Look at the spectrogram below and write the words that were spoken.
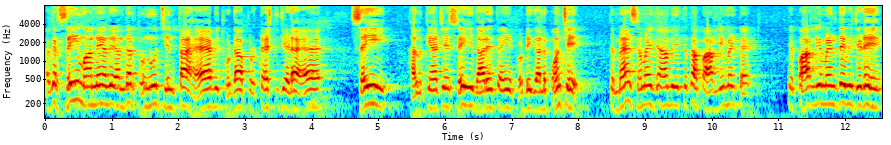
ਅਗਰ ਸਹੀ ਮਾਨਿਆਂ ਦੇ ਅੰਦਰ ਤੁਹਾਨੂੰ ਚਿੰਤਾ ਹੈ ਵੀ ਤੁਹਾਡਾ ਪ੍ਰੋਟੈਸਟ ਜਿਹੜਾ ਹੈ ਸਹੀ ਹਲਕਿਆਂ 'ਚ ਸਹੀ ادارے ਤਾਈਂ ਤੁਹਾਡੀ ਗੱਲ ਪਹੁੰਚੇ ਤੇ ਮੈਂ ਸਮਝਦਾ ਵੀ ਇੱਕ ਤਾਂ ਪਾਰਲੀਮੈਂਟ ਹੈ ਤੇ ਪਾਰਲੀਮੈਂਟ ਦੇ ਵੀ ਜਿਹੜੇ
